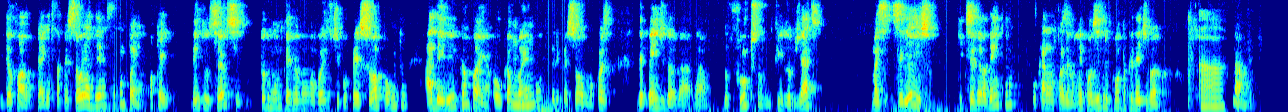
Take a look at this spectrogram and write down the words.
Então eu falo, pega essa pessoa e adere a essa campanha. Ok. Dentro do service, todo mundo quer ver alguma coisa tipo pessoa ponto aderir campanha ou campanha uhum. ponto aderir pessoa, alguma coisa. Depende do, da, da, do fluxo, enfim, dos objetos. Mas seria isso. O que, que você vê lá dentro? O cara fazendo repository ponto update banco. Ah. Não, gente.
